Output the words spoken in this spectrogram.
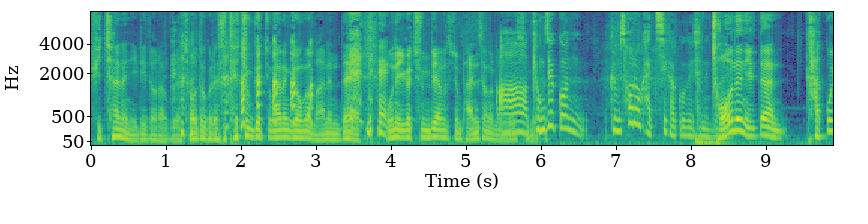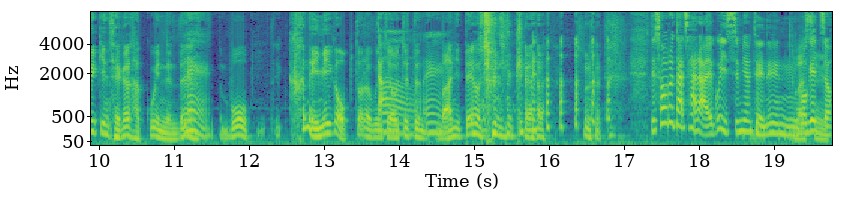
귀찮은 일이더라고요. 저도 그래서 대충 대충 하는 경우가 많은데 네. 오늘 이거 준비하면서 좀 반성을 많이 아, 했습니다. 경제권 그럼 서로 같이 갖고 계시는 거예요? 저는 일단 갖고 있긴 제가 갖고 있는데 네. 뭐큰 의미가 없더라고요. 이제 아, 어쨌든 네. 많이 떼어주니까. 근데 서로 다 잘 알고 있으면 되는 맞습니다. 거겠죠.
